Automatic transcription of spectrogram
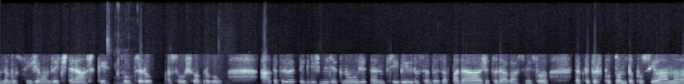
nebo si, že mám dvě čtenářky, mm-hmm. svou dceru a svou švagrovou. A teprve ty, když mi řeknou, že ten příběh do sebe zapadá, že to dává smysl, tak teprve potom to posílám uh,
